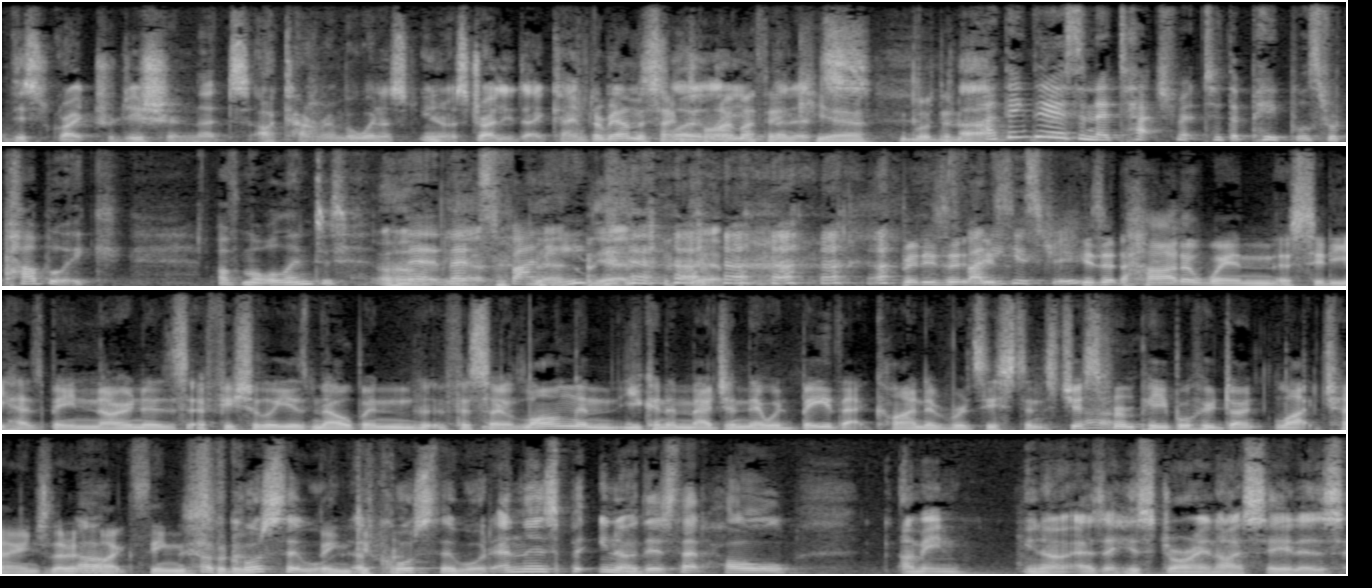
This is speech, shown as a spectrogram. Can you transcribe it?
this great tradition that's I can't remember when it's, you know Australia Day came Around the same slowly, time, I think, yeah. it's- Look at. I think there's an attachment to the People's Republic of Moreland. That- that's Uh-huh. Yeah, funny. Yeah, yeah. But is it Funny is- history. is it harder when a city has been known as officially as Melbourne for so long, and you can imagine there would be that kind of resistance just from people who don't like change, they don't like things Oh. Of course of there would. being Of course there would. And there's, but, you know, there's that whole. I mean, you know, as a historian, I see it as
